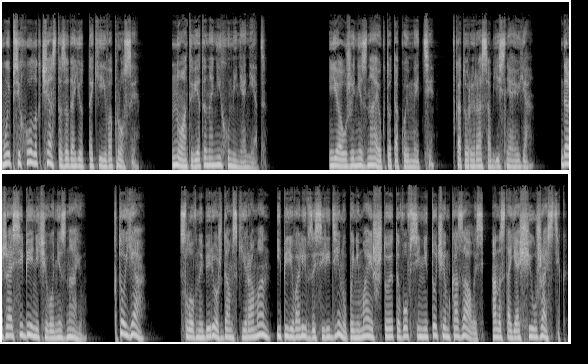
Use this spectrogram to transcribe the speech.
Мой психолог часто задает такие вопросы, но ответа на них у меня нет. Я уже не знаю, кто такой Мэтти, в который раз объясняю я. Даже о себе ничего не знаю. Кто я? Словно берешь дамский роман и, перевалив за середину, понимаешь, что это вовсе не то, чем казалось, а настоящий ужастик.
